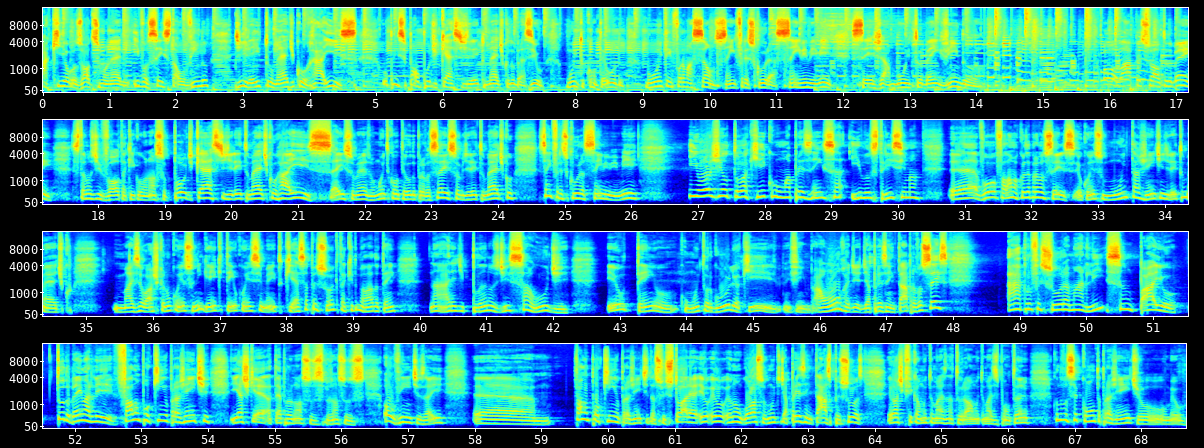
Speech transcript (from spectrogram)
Aqui é o Oswaldo Simonelli e você está ouvindo Direito Médico Raiz, o principal podcast de direito médico do Brasil. Muito conteúdo, muita informação, sem frescura, sem mimimi. Seja muito bem-vindo. Olá pessoal, tudo bem? Estamos de volta aqui com o nosso podcast Direito Médico Raiz. É isso mesmo, muito conteúdo para vocês sobre direito médico, sem frescura, sem mimimi. E hoje eu estou aqui com uma presença ilustríssima. É, vou falar uma coisa para vocês. Eu conheço muita gente em direito médico, mas eu acho que eu não conheço ninguém que tenha o conhecimento que essa pessoa que está aqui do meu lado tem na área de planos de saúde. Eu tenho, com muito orgulho aqui, enfim, a honra de, de apresentar para vocês a professora Marli Sampaio. Tudo bem, Marli? Fala um pouquinho para gente, e acho que é até para os nossos, nossos ouvintes aí. É... Fala um pouquinho para a gente da sua história. Eu, eu, eu não gosto muito de apresentar as pessoas, eu acho que fica muito mais natural, muito mais espontâneo. Quando você conta para a gente, o, o meu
